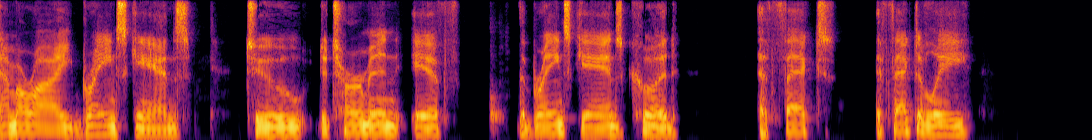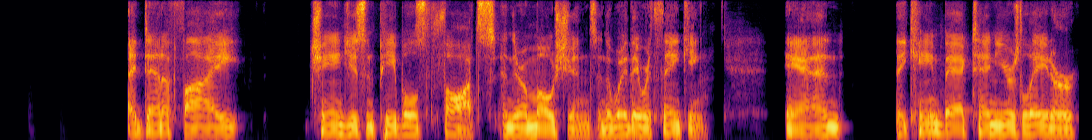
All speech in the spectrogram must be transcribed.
MRI brain scans to determine if the brain scans could affect effectively identify changes in people's thoughts and their emotions and the way they were thinking. And they came back 10 years later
